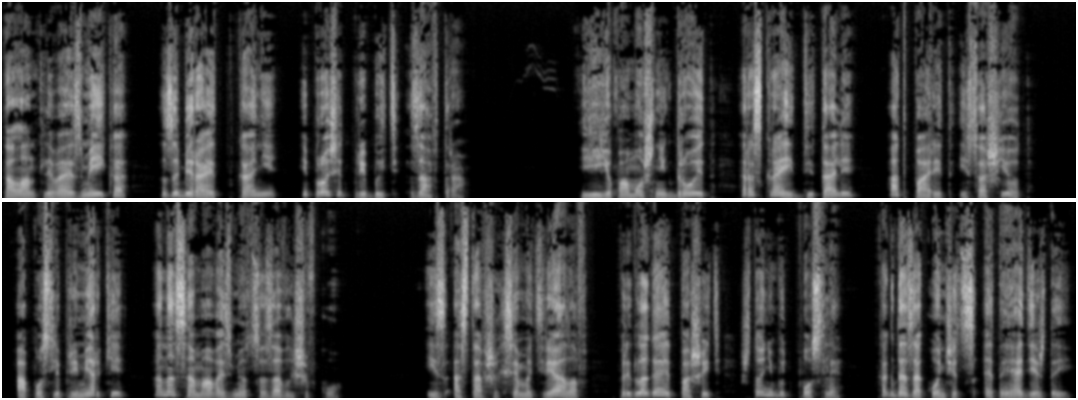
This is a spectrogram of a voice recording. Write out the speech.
Талантливая змейка забирает ткани и просит прибыть завтра. Ее помощник-дроид раскроит детали, отпарит и сошьет, а после примерки она сама возьмется за вышивку. Из оставшихся материалов предлагает пошить что-нибудь после, когда закончит с этой одеждой.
